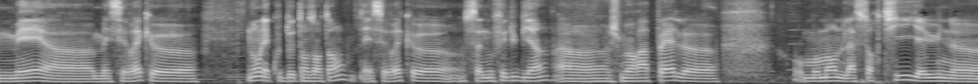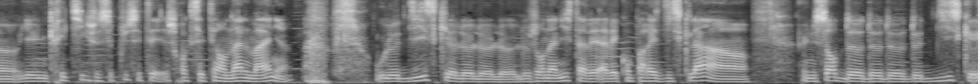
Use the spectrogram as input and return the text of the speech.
mais, mais c'est vrai que nous, on l'écoute de temps en temps et c'est vrai que ça nous fait du bien. Euh, je me rappelle euh, au moment de la sortie, il y a eu une, euh, il y a eu une critique, je sais plus, c'était, je crois que c'était en Allemagne, où le disque, le, le, le journaliste avait, comparé ce disque-là à une sorte de, disque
